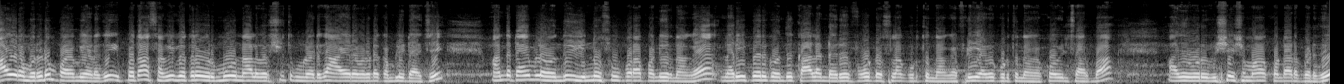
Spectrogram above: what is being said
ஆயிரம் வருடம் பழமையானது. இப்போ தான் சமீபத்தில் ஒரு மூணு நாலு வருஷத்துக்கு முன்னாடி தான் ஆயிரம் வருடம் கம்ப்ளீட் ஆச்சு. அந்த டைமில் வந்து இன்னும் சூப்பராக பண்ணியிருந்தாங்க. நிறைய பேருக்கு வந்து காலண்டரு ஃபோட்டோஸ்லாம் கொடுத்துருந்தாங்க. ஃப்ரீயாகவே கொடுத்துருந்தாங்க கோவில் சார்பாக அது ஒரு விசேஷமாக கொண்டாடப்படுது.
